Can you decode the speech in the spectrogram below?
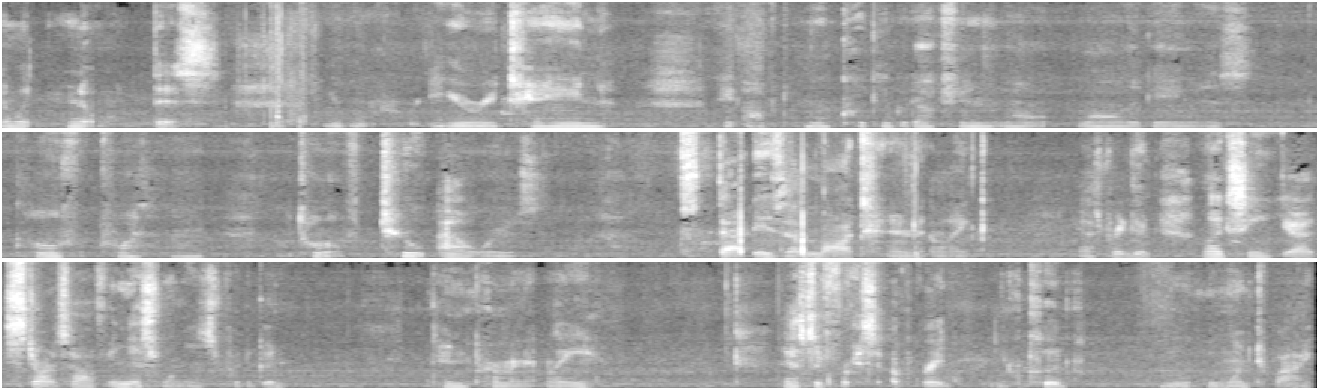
No wait no this. You you retain the optimal cookie production while, while the game is closed for a total of two hours. That is a lot, and like, that's pretty good. Lexi, yeah, it starts off, and this one is pretty good. Can permanently. That's the first upgrade you could, you, want to buy.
